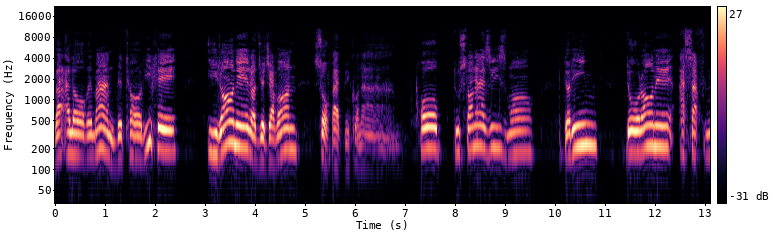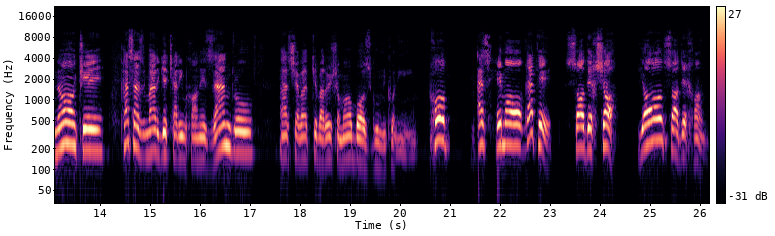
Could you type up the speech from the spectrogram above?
و علاقه من به تاریخ ایران رادیو جوان صحبت می کنم خب دوستان عزیز ما داریم دوران اسفناک پس از مرگ کریم خان زن رو عرض شود که برای شما بازگو می کنیم خب از حماقت صادق شاه یا صادق خان؟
